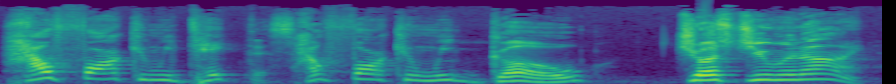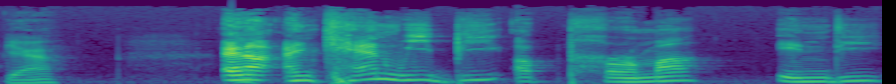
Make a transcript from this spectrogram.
how far can we take this? How far can we go? Just you and I. Yeah. And I, and can we be a perma indie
